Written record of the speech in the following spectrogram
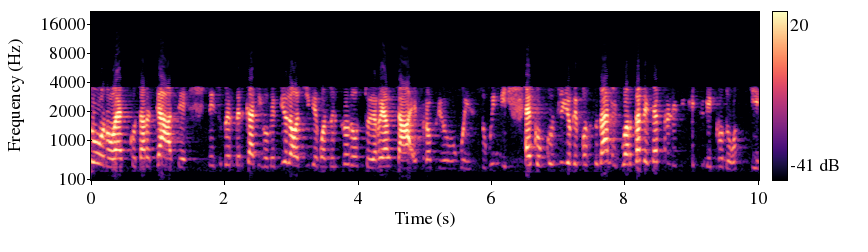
sono ecco, targate nei supermercati come biologiche quando il prodotto in realtà è proprio questo. Quindi ecco un consiglio che posso dare guardate sempre le etichette dei prodotti.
